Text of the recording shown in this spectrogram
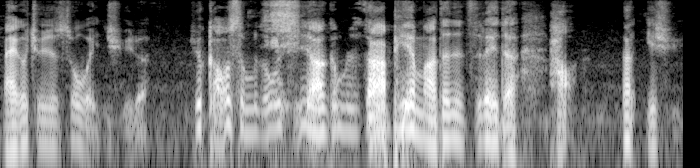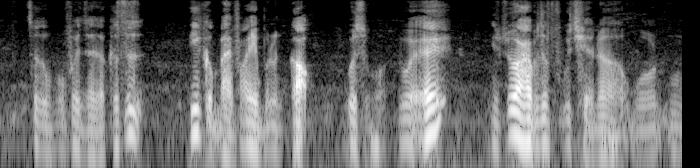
买过去就受委屈了，就搞什么东西啊，根本是诈骗嘛，等等之类的。好，那也许这个部分在，可是第一个买方也不能告，为什么？因为哎。你最后还不是付钱了？我我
